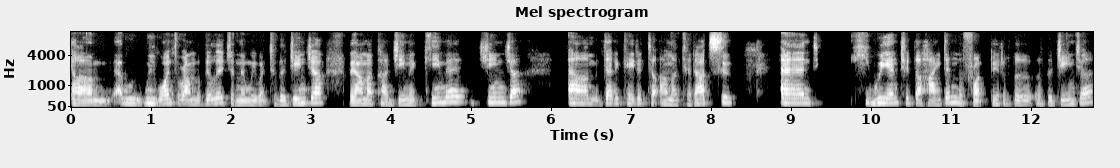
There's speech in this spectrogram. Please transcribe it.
Um, we, we went around the village and then we went to the jinja, the Amakajime Kime jinja, um, dedicated to Amaterasu. And he, we entered the Haiden, the front bit of the, of the jinja.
